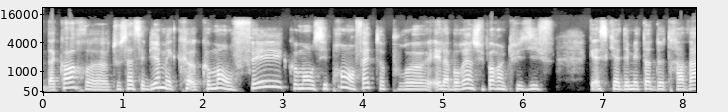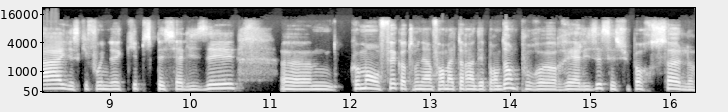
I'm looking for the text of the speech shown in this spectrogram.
D'accord, euh, tout ça c'est bien, mais comment on fait, comment on s'y prend en fait pour euh, élaborer un support inclusif? Est-ce qu'il y a des méthodes de travail? Est-ce qu'il faut une équipe spécialisée? Euh, Comment on fait quand on est un formateur indépendant pour réaliser ces supports seuls?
